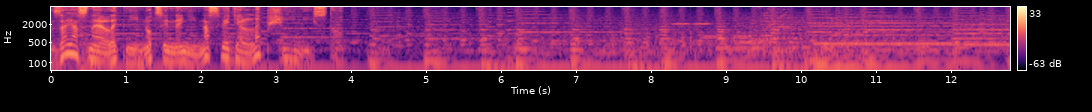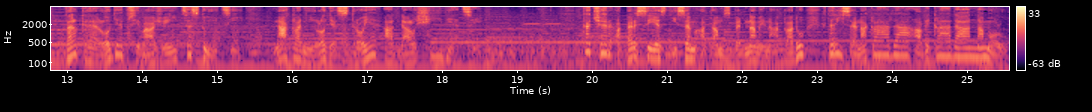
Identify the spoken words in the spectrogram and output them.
Za jasné letní noci není na světě lepší místo. Velké lodě přivážejí cestující, nákladní lodě stroje a další věci. Kačer a Persi jezdí sem a tam s bednami nákladu, který se nakládá a vykládá na molu.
